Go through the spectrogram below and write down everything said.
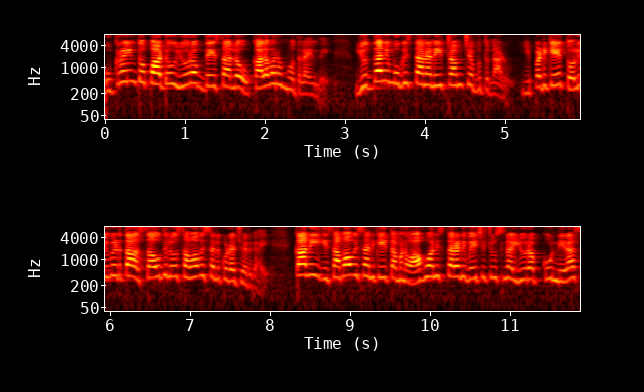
ఉక్రెయిన్తో పాటు యూరప్ దేశాల్లో కలవరం మొదలైంది. యుద్ధాన్ని ముగిస్తానని ట్రంప్ చెబుతున్నాడు. ఇప్పటికే తొలి విడత సౌదీలో సమావేశాలు కూడా జరిగాయి. కానీ ఈ సమావేశానికి తమను ఆహ్వానిస్తారని వేచి చూసిన యూరప్కు నిరాశ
